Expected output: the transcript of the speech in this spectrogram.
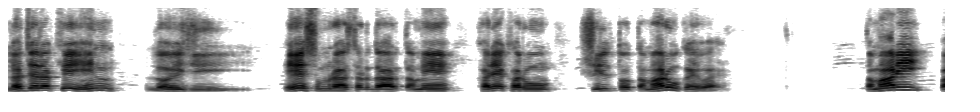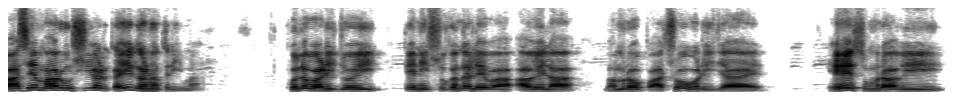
લજ રખે હિન લોહીજી. હે સુમરા સરદાર, તમે ખરેખરું શીલ તો તમારું કહેવાય. તમારી પાસે મારું શિયળ કઈ ગણતરીમાં? ફૂલવાળી જોઈ તેની સુગંધ લેવા આવેલા ભમરો પાછો વળી જાય. હે સુમરાવી,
